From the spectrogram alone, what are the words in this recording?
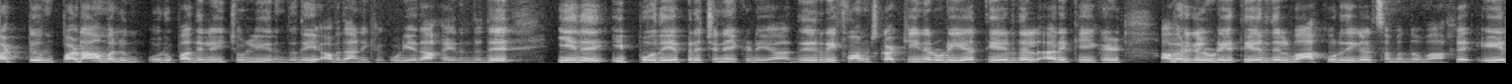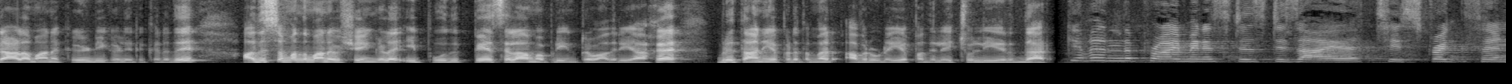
பட்டும் படாமலும் ஒரு பதிலை சொல்லியிருந்ததை அவதானிக்கக்கூடியதாக இருந்தது. இது இப்போதைய பிரச்சனை கிடையாது. ரிஃபார்ம்ஸ் கட்சியினருடைய தேர்தல் அறிக்கைகள் அவர்களுடைய தேர்தல் வாக்குறுதிகள் சம்பந்தமாக ஏராளமான கேள்விகள் இருக்கிறது. அது சம்பந்தமான விஷயங்களை இப்போது பேசலாம் அப்படின்ற மாதிரியாக பிரித்தானிய பிரதமர் அவருடைய பதிலை சொல்லியிருந்தார். Given the Prime Minister's desire to strengthen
